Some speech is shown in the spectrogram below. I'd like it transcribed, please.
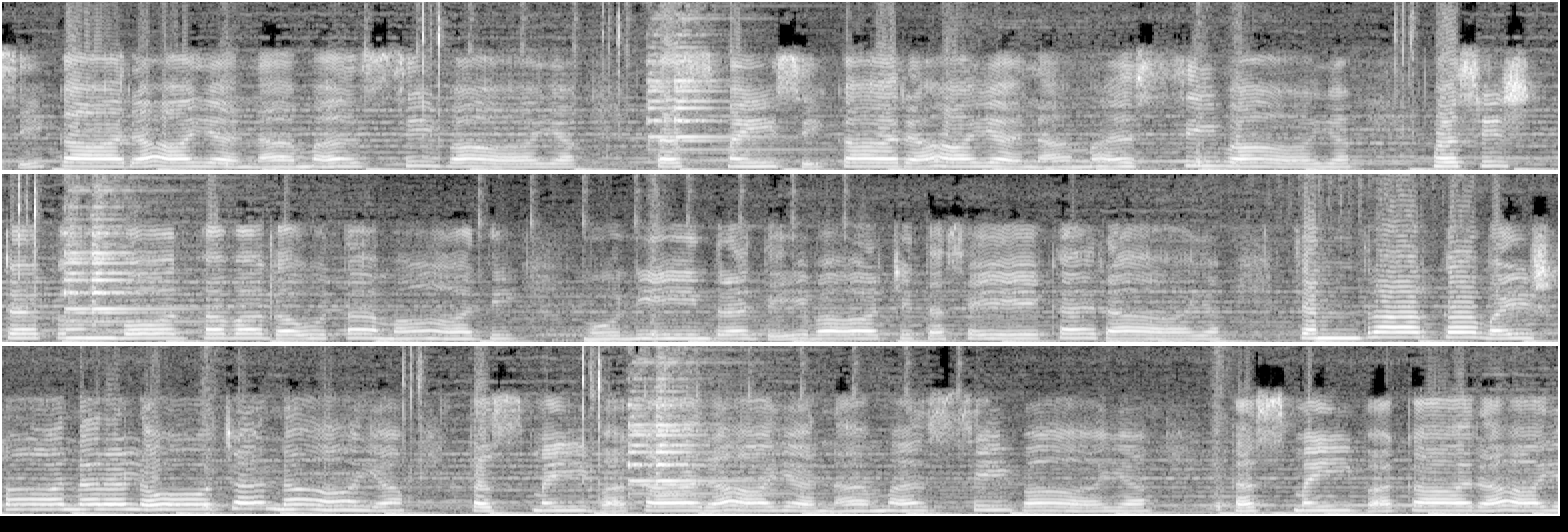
सिकाराय नमः शिवाय तस्मै सिकाराय नमः शिवाय। वसिष्ठकुम्भोद्भव गौतमादि मुनीन्द्रदेवार्चितशेखराय चन्द्रार्कवैश्वानरलोचनाय तस्मै वकाराय नमः शिवाय। तस्मै वकाराय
